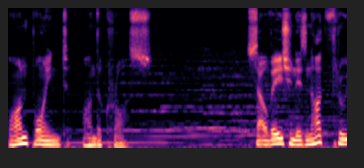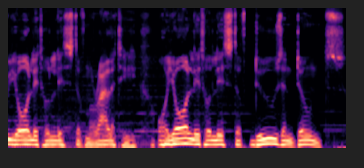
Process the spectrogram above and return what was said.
on point on the cross. Salvation is not through your little list of morality or your little list of do's and don'ts.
